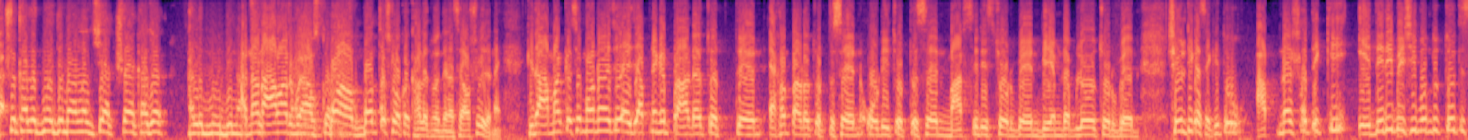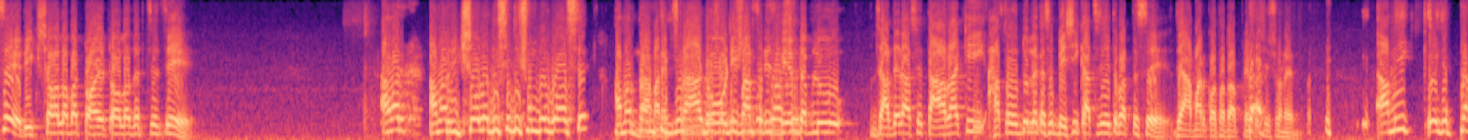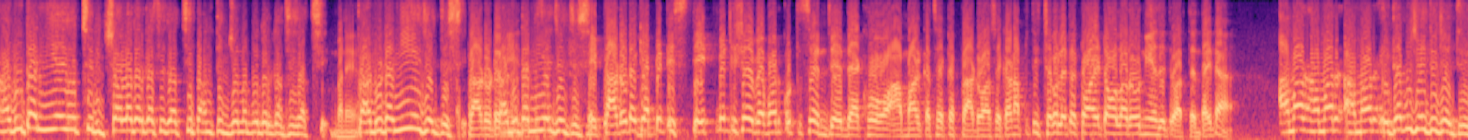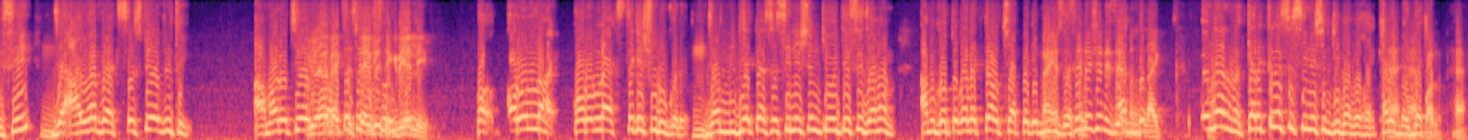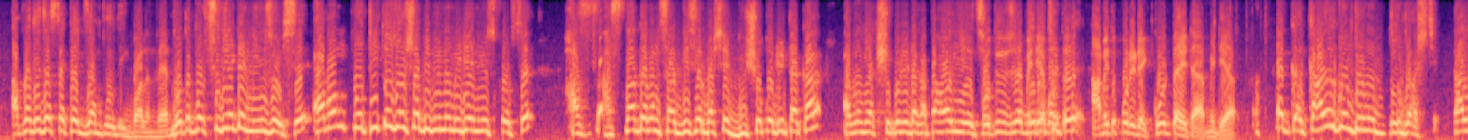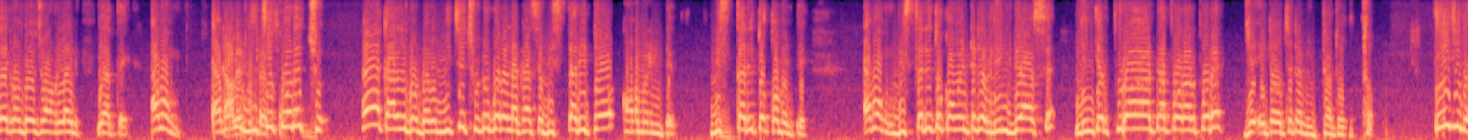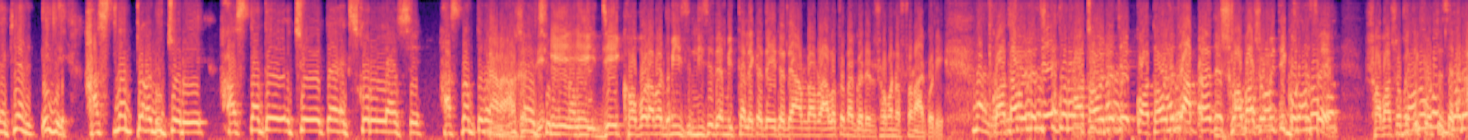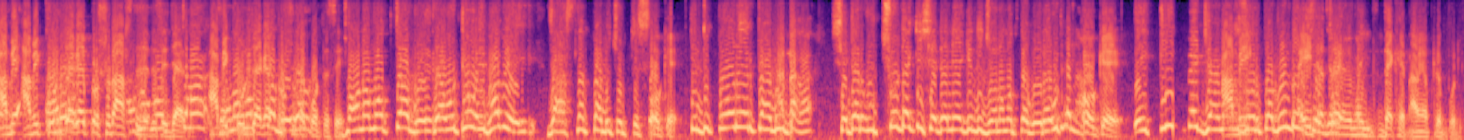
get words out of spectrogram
একশো খালেদ মহিউদ্দিন বাংলাদেশে একশো এক হাজার খালেদ মহিউদ্দিন না না আমার। পঞ্চাশ লক্ষ খালেদ মদিন আছে অসুবিধা নাই। কিন্তু আমার কাছে মনে হয় যে এই যে আপনাকে প্রাডা চড়তেন এখন প্রাডা চড়তেছেন ওডি চড়তেছেন মার্সিডিজ চড়বেন বিএমডাব্লিউ চড়বেন সেগুলো ঠিক আছে কিন্তু আপনার সাথে কি এদেরই বেশি বন্ধুত্ব হইতেছে? রিক্সাওয়ালা বা টয়টাওয়ালাদের চেয়ে আমার আমার রিক্সাওয়ালাদের সাথে সম্পর্ক আছে আমার প্রাডো ওডি আছে। বিএমডাব্লিউ যাদের আছে তারা কি হাসান আব্দুল্লাহ কাছে বেশি কাছে যেতে পারতেছে? যে আমার কথাটা আপনি বেশি শোনেন। আমি এই যে প্রাডুটা নিয়ে হচ্ছে রিক্সাওয়ালাদের কাছে যাচ্ছি প্রান্তিক জনপদের কাছে যাচ্ছি। মানে- প্রাডুটা নিয়ে যাইতেছি। প্রাডুটা নিয়ে যাইতেছি। এই প্রাডোটা কি আপনি স্টেটমেন্ট হিসেবে ব্যবহার করতেছেন যে দেখো আমার কাছে একটা প্রাডো আছে? কারণ আপনি ইচ্ছা করলে একটা টয়টাওয়ালারও নিয়ে যেতে পারতেন তাই না? আমার আমার আমার এটা বুঝাইতে চাইতেছি যে I have access to everything আমার হচ্ছে থেকে everything, শুরু করে- really? ক- করোলা করোলা এক্স থেকে শুরু করে। যেমন মিডিয়া একটা অ্যাসাসিনেশন কি হইতেছে যেমন আমি গতকাল একটা হচ্ছে আপনাকে news না না ক্যারেক্টার অ্যাসাসিনেশন কীভাবে হয়? খালেদ হ্যাঁ, ভাই হ্যাঁ, দেখেন। আপনাকে জাস্ট একটা এক্সাম্পল দিই। গত পরশুদিন একটা নিউজ হইছে এবং প্রথিত যশা বিভিন্ন মিডিয়া নিউজ করছে। হাসনাত এবং সার্ভিসের বাসে দুশো কোটি টাকা এবং একশো কোটি টাকা পাওয়া গিয়েছে। প্রতিদিন মিডিয়া এটা বলতে হচ্ছে- আমি তো পড়ি নাই কোনটা এটা মিডিয়া কালের মধ্যে আসছে। কালের হচ্ছে অনলাইন ইয়াতে। এবং নিচে? করে হ্যাঁ কালের কণ্ঠ। এবং নিচে ছোট করে লেখা আছে বিস্তারিত কমেন্টে বিস্তারিত কমেন্টে এবং বিস্তারিত কমেন্টের লিঙ্ক দেওয়া আছে। লিঙ্কের পুরাটা পড়ার পরে যে এটা হচ্ছে একটা মিথ্যা তথ্য। এই যে দেখেন এই যে হাসনাত প্রাডু চড়ে হাসনাতে হচ্ছে করোলা আছে হাসনাত তোমার না, ছিল এই এই যেই খবর আবার নিচে দিয়ে মিথ্যা লেখা দেয় এটা আমরা আলোচনা করে সময় নষ্ট না করি। কথা হলো যে কথা হলো যে কথা হলো যে আপনারা যে সভা সমিতি করতেছেন সভা সমিতি করতেছেন আমি আমি কোন জায়গায় প্রশ্নটা আসতে যেতেছি যাই আমি কোন জায়গায় প্রশ্নটা করতেছি? জনমতটা গইরা উঠে ওইভাবেই যে আসনাত প্রাডু চড়তেছে। Okay. কিন্তু পরের প্রাডুটা সেটার উৎসটা কি সেটা নিয়ে কিন্তু জনমতটা গইরা উঠে না? Okay. এই ক্লিক বেট জার্নালিজমের প্রবলেমটা হচ্ছে দেখেন আমি আপনাকে বলি।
